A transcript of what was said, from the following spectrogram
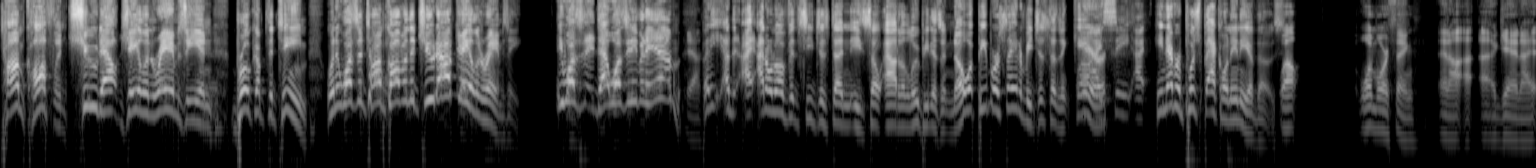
Tom Coughlin chewed out Jalen Ramsey and broke up the team when it wasn't Tom Coughlin that chewed out Jalen Ramsey. He wasn't. That wasn't even him. Yeah. But he, I, I don't know if it's he just doesn't. He's so out of the loop. He doesn't know what people are saying, or if he just doesn't care. Well, I see. I, He never pushed back on any of those. Well, one more thing, and I, again, I,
